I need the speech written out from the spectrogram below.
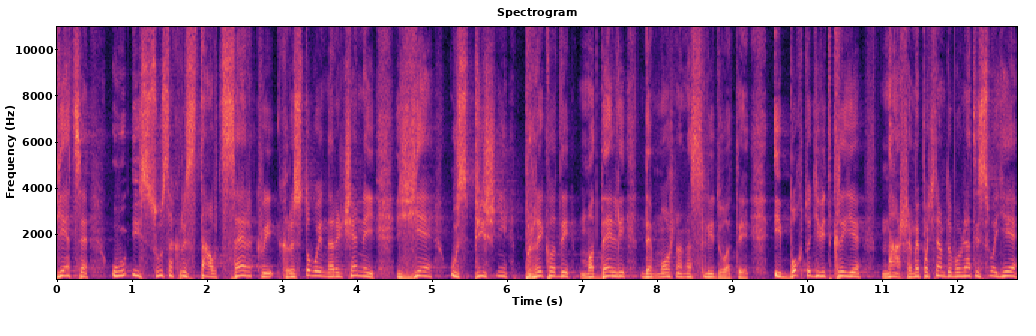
Є це у Ісуса Христа, в церкві Христової нареченої є успішні приклади, моделі, де можна наслідувати. І Бог тоді відкриє наше. Ми почнемо додати своє,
